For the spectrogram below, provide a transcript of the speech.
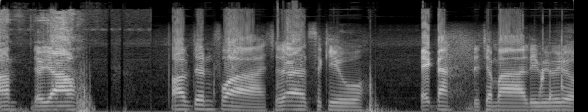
าร์ม ยาวๆ ตามจนฝ่าจะได้สกิล X นะ เดี๋ยวจะมารีวิวให้ดู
